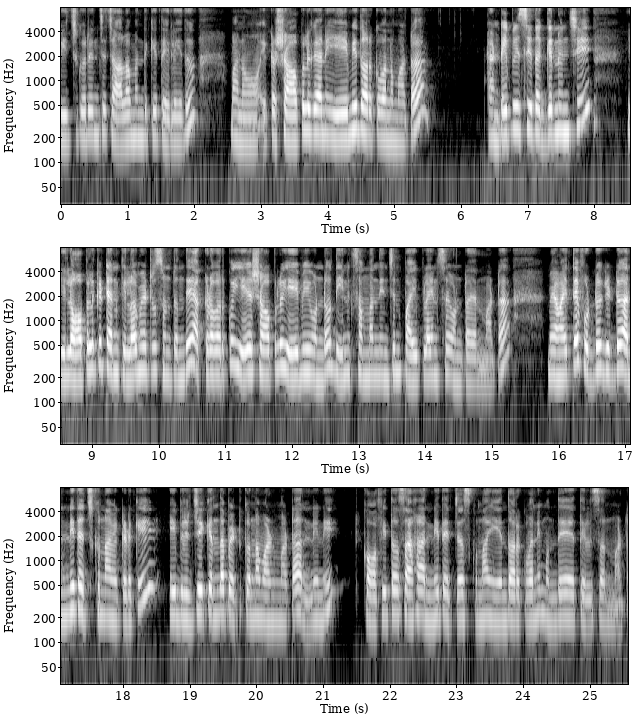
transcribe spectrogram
బీచ్ గురించి చాలామందికి తెలియదు మనం ఇక్కడ షాపులు కానీ ఏమీ దొరకవు అన్నమాట ఎన్టీపీసీ దగ్గర నుంచి ఈ లోపలికి టెన్ కిలోమీటర్స్ ఉంటుంది. అక్కడ వరకు ఏ షాపులు ఏమీ ఉండవు. దీనికి సంబంధించిన పైప్ లైన్సే ఉంటాయన్నమాట. మేమైతే ఫుడ్ గిడ్డు అన్నీ తెచ్చుకున్నాం ఇక్కడికి. ఈ బ్రిడ్జి కింద పెట్టుకున్నాం అనమాట అన్నీని. కాఫీతో సహా అన్నీ తెచ్చేసుకున్నాం. ఏం దొరకవని ముందే తెలుసు అనమాట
